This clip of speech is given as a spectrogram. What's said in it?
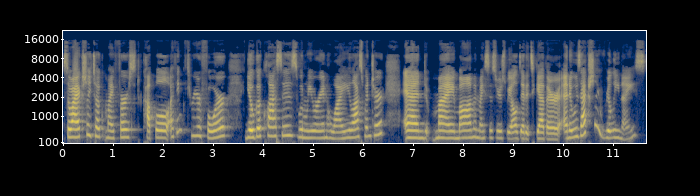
So I actually took my first couple, I think three or four yoga classes when we were in Hawaii last winter. And my mom and my sisters, we all did it together. And it was actually really nice.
